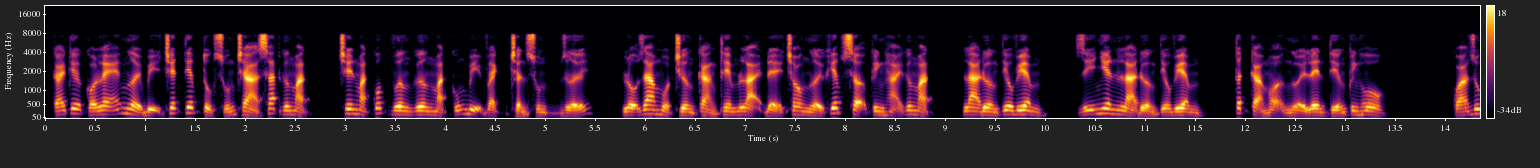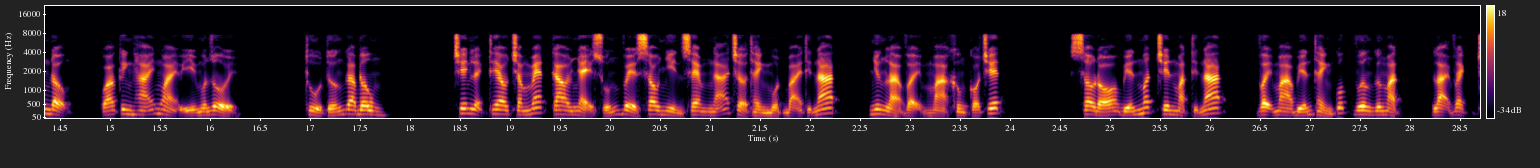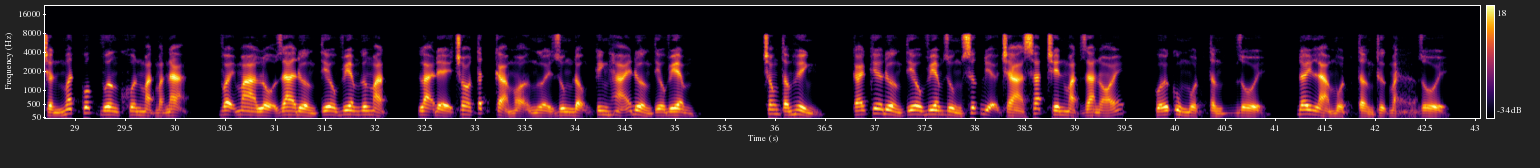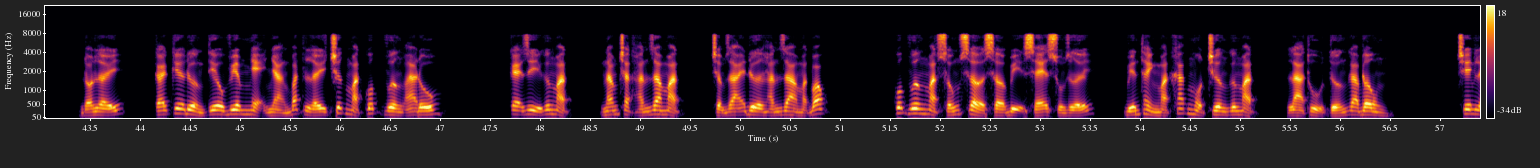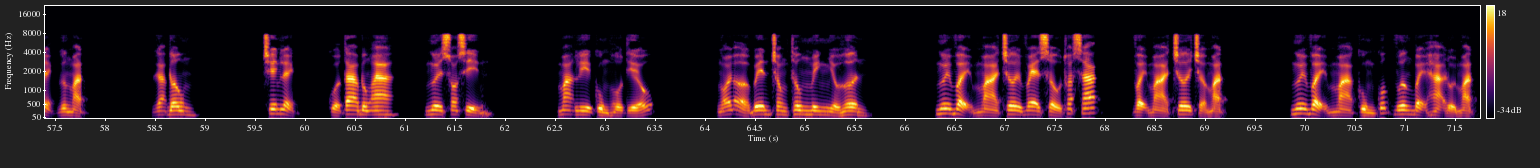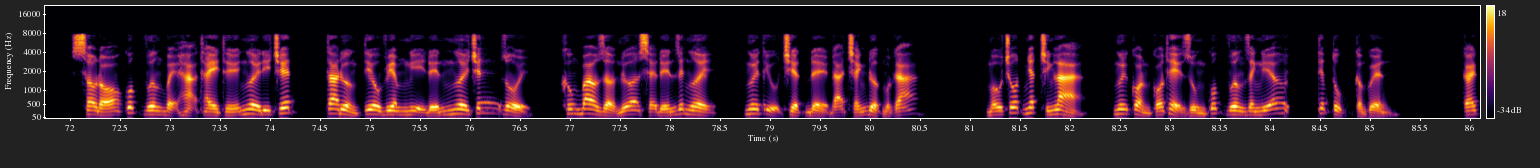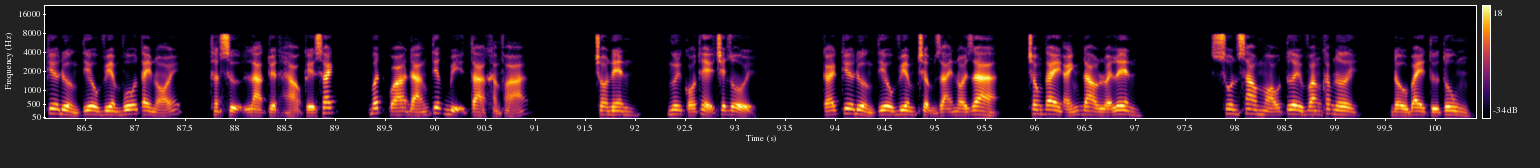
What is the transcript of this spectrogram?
Cái kia có lẽ người bị chết tiếp tục xuống trà sát gương mặt, trên mặt quốc vương gương mặt cũng bị vạch trần xuống dưới, lộ ra một trường càng thêm lại để cho người khiếp sợ kinh hãi gương mặt, là đường tiêu viêm, dĩ nhiên là đường tiêu viêm, tất cả mọi người lên tiếng kinh hô. Quá rung động, quá kinh hãi ngoài ý muốn rồi. Thủ tướng Gabon. Trên lệch theo trăm mét cao nhảy xuống về sau nhìn xem ngã trở thành một bãi thịt nát, nhưng là vậy mà không có chết. Sau đó biến mất trên mặt thịt nát, vậy mà biến thành quốc vương gương mặt, lại vạch trần mất quốc vương khuôn mặt mặt nạ, vậy mà lộ ra đường tiêu viêm gương mặt, lại để cho tất cả mọi người rung động kinh hãi đường tiêu viêm. Trong tấm hình, cái kia đường tiêu viêm dùng sức địa trà sắt trên mặt ra nói, cuối cùng một tầng rồi, đây là một tầng thực mặt rồi. Đón lấy, cái kia đường tiêu viêm nhẹ nhàng bắt lấy trước mặt quốc vương A Đỗ. Kẻ gì gương mặt, nắm chặt hắn ra mặt, chậm rãi đưa hắn ra mặt bóc. Quốc vương mặt sống sờ sờ bị xé xuống dưới, biến thành mặt khác một trương gương mặt, là thủ tướng Gabon. Trên lệch gương mặt. Gabon. Trên lệch, của ta bông A, ngươi so xỉn. Mạc Ly cùng Hồ Tiếu. Ngói ở bên trong thông minh nhiều hơn. Ngươi vậy mà chơi ve sầu thoát xác, vậy mà chơi trở mặt. Ngươi vậy mà cùng quốc vương bệ hạ đổi mặt, sau đó quốc vương bệ hạ thay thế ngươi đi chết, ta đường tiêu viêm nghĩ đến ngươi chết rồi, không bao giờ nữa sẽ đến giết ngươi, ngươi tiểu triệt để đã tránh được một gã. Mấu chốt nhất chính là, ngươi còn có thể dùng quốc vương danh nghĩa, tiếp tục cầm quyền. Cái kia đường tiêu viêm vỗ tay nói, thật sự là tuyệt hảo kế sách, bất quá đáng tiếc bị ta khám phá. Cho nên, ngươi có thể chết rồi. Cái kia đường tiêu viêm chậm rãi nói ra, trong tay ánh đao lóe lên. Xôn xao máu tươi văng khắp nơi, đầu bay tứ tung.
